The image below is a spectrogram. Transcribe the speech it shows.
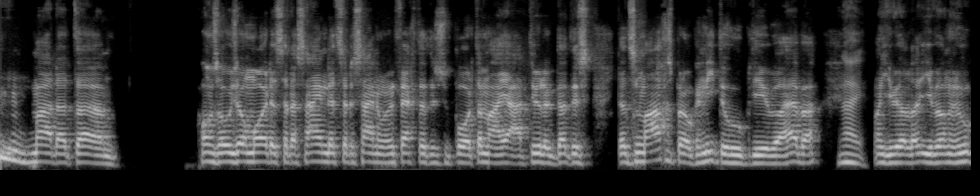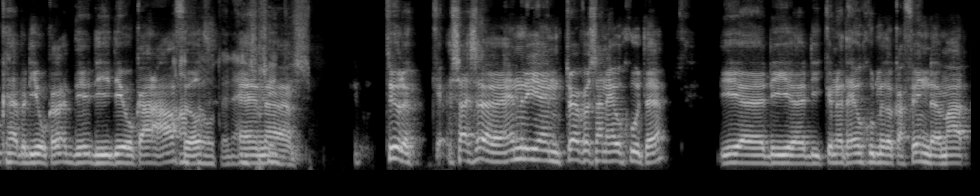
maar dat... ehm, gewoon sowieso mooi dat ze daar zijn. Dat ze er zijn om hun vechter te supporten. Maar ja, natuurlijk, dat is, dat is normaal gesproken niet de hoek die je wil hebben. Nee, Want je wil, je wil een hoek hebben die elkaar, die, die, die elkaar aanvult. aanvult en eh, is. tuurlijk, zij, eh, Henry en Trevor zijn heel goed, hè. Die, die, die kunnen het heel goed met elkaar vinden. Maar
